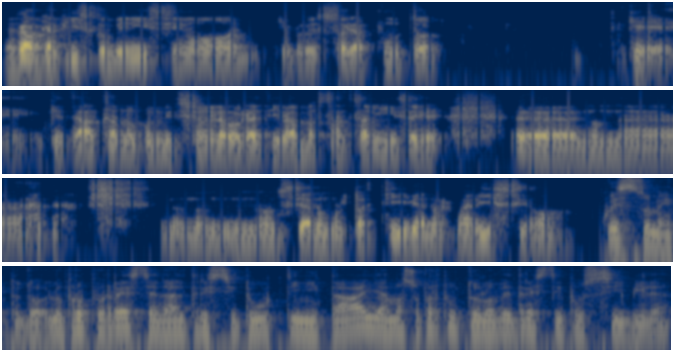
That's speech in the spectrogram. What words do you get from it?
Esatto. Però capisco benissimo che i professori, appunto, che, che, tra l'altro hanno condizioni lavorative abbastanza misere, eh, non, eh, non, non, siano molto attivi, è normalissimo. Questo metodo lo proporresti ad altri istituti in Italia, ma soprattutto lo vedresti possibile?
